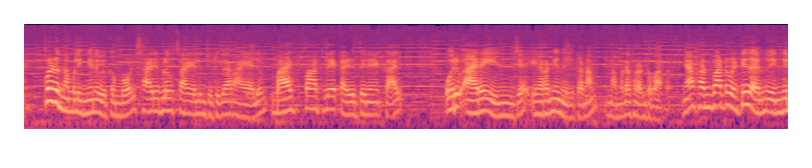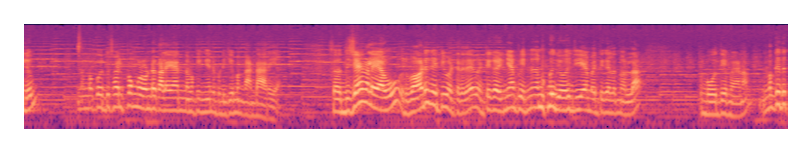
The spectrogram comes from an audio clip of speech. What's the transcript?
എപ്പോഴും നമ്മൾ ഇങ്ങനെ വെക്കുമ്പോൾ സാരി ബ്ലൗസ് ആയാലും ചുരിദാർ ആയാലും ബാക്ക് പാർട്ടിലെ കഴുത്തിനേക്കാൾ ഒരു അര ഇഞ്ച് ഇറങ്ങി നിൽക്കണം നമ്മുടെ ഫ്രണ്ട് പാർട്ട് ഞാൻ ഫ്രണ്ട് പാർട്ട് വെട്ടിയതായിരുന്നു എങ്കിലും നമുക്കൊരു സ്വല്പം കൊണ്ട് കളയാൻ നമുക്ക് ഇങ്ങനെ പിടിക്കുമ്പം കണ്ടാൽ അറിയാം. ശ്രദ്ധിച്ചേ കളയാവൂ. ഒരുപാട് കയറ്റി വെട്ടരുത്. വെട്ടി കഴിഞ്ഞാൽ പിന്നെ നമുക്ക് ജോയിൻ ചെയ്യാൻ പറ്റുകയില്ലെന്നുള്ള ബോധ്യം വേണം. നമുക്കിത്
